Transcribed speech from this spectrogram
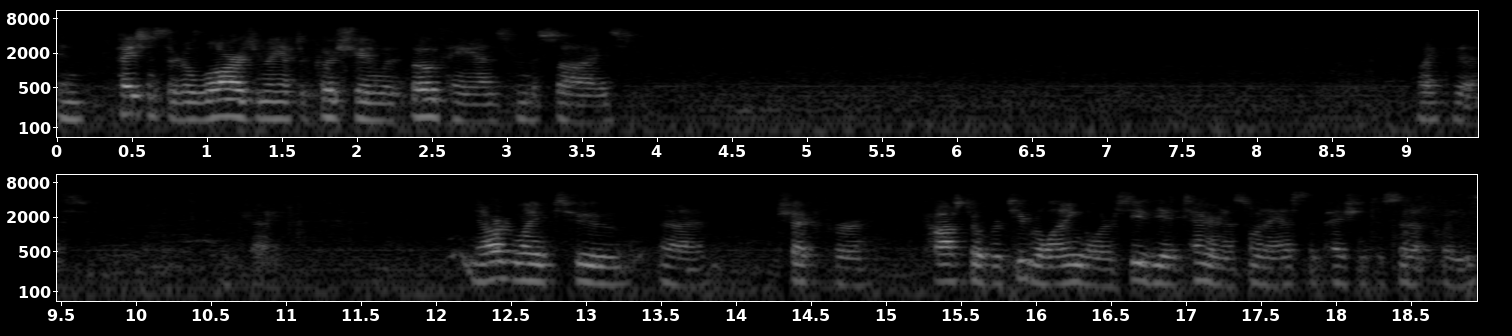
In patients that are large, you may have to push in with both hands from the sides. Like this. Okay. Now we're going to uh, check for costovertebral angle or CVA tenderness. I want to ask the patient to sit up, please.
